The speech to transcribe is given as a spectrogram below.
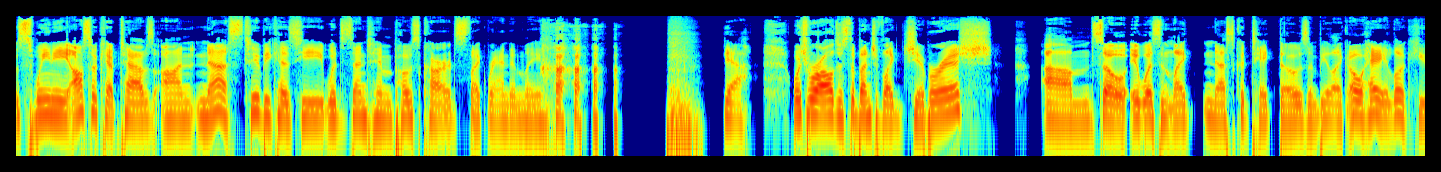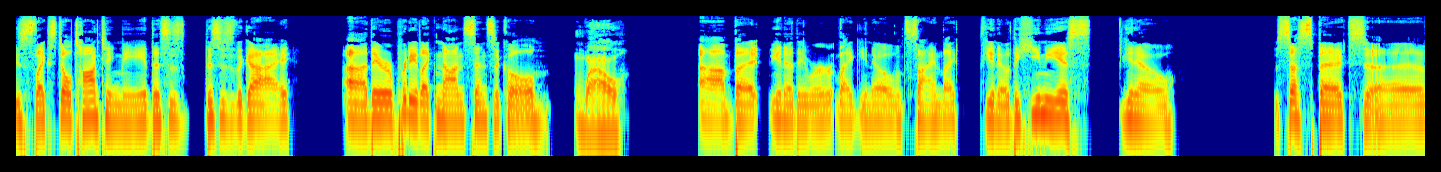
Sweeney also kept tabs on Ness too because he would send him postcards like randomly. yeah, which were all just a bunch of like gibberish. Um, so it wasn't like Ness could take those and be like, "Oh, hey, look, he's like still taunting me. This is this is the guy." Uh, they were pretty like nonsensical wow. uh, but you know they were like you know signed like you know the heinous you know suspect uh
